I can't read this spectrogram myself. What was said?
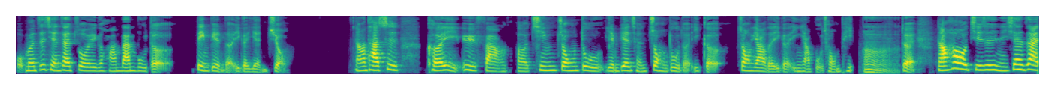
我们之前在做一个黄斑部的病变的一个研究，然后它是可以预防呃轻中度演变成重度的一个。重要的一个营养补充品，嗯，对。然后其实你现在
